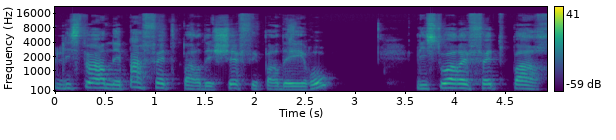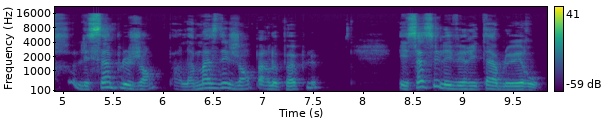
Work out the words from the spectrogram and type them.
l'histoire n'est pas faite par des chefs et par des héros. L'histoire est faite par les simples gens, par la masse des gens, par le peuple. Et ça, c'est les véritables héros.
